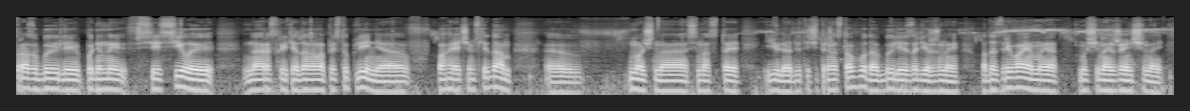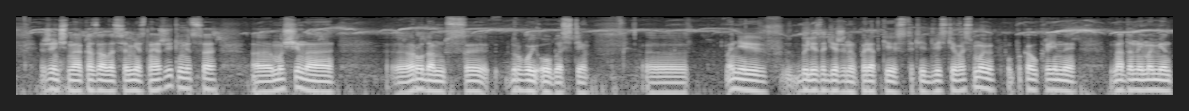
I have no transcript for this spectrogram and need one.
Сразу были подняты все силы на раскрытие данного преступления. В- По горячим следам э, в ночь на 17 июля 2013 года были задержаны подозреваемые мужчина и женщиной. Женщина оказалась местная жительница, э, мужчина э, родом с другой области. Э, Они в- были задержаны в порядке статьи 208 УПК Украины. На данный момент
